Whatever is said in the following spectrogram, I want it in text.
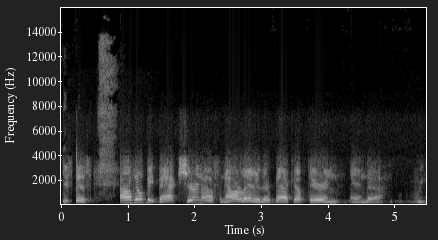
He says, "Oh, they'll be back." Sure enough, an hour later, they're back up there, and and uh, we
